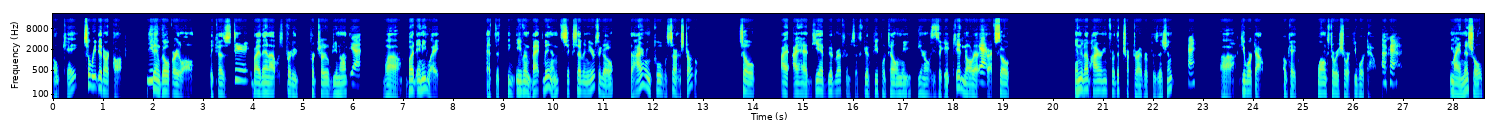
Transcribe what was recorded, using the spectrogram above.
okay. So we did our talk. You- Didn't go very long because by then I was pretty perturbed, you know. Yeah. Wow. But anyway, at the even back then, six, seven years ago, the hiring pool was starting to struggle. So I, I had he had good references, good people telling me, you know, he's a good kid and all that Yeah. stuff. So ended up hiring for the truck driver position. Okay. Uh he worked out. Okay. Long story short, he worked out. Okay. My initial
